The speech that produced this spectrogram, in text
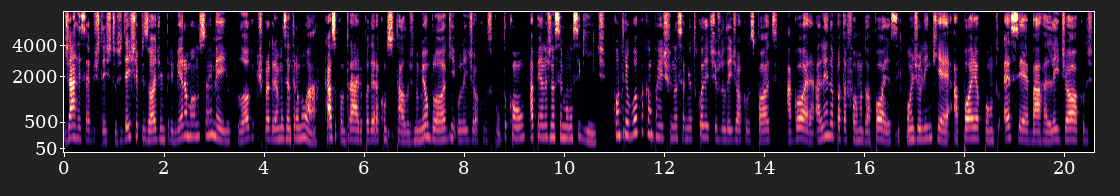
Já recebe os textos deste episódio em primeira mão no seu e-mail, logo que os programas entram no ar. Caso contrário, poderá consultá-los no meu blog, o apenas na semana seguinte. Contribua com a campanha de financiamento coletivo do Lei de Óculos Pod. Agora, além da plataforma do Apoia-se, onde o link é apoia.se barra Lei de Óculos,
